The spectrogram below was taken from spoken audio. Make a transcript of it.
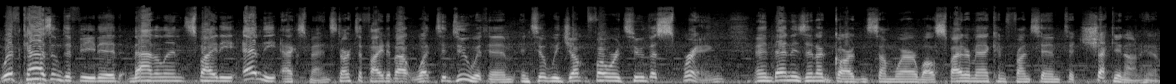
With Chasm defeated, Madelyne, Spidey, and the X Men start to fight about what to do with him until we jump forward to the spring, and Ben is in a garden somewhere while Spider Man confronts him to check in on him.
